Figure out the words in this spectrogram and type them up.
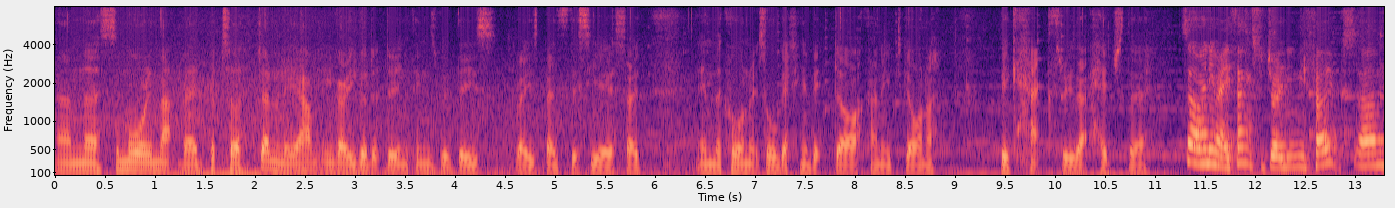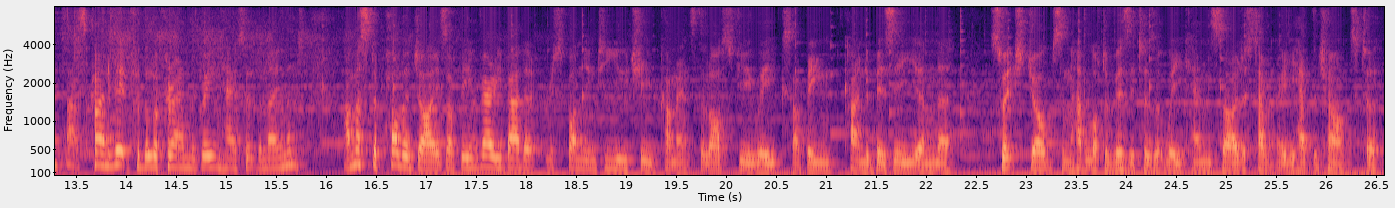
and uh, some more in that bed but uh, generally I haven't been very good at doing things with these raised beds this year. So in the corner it's all getting a bit dark. I need to go on a big hack through that hedge there. So anyway thanks for joining me folks um, that's kind of it for the look around the greenhouse at the moment. I must apologise I've been very bad at responding to YouTube comments the last few weeks I've been kind of busy and uh, switched jobs and had a lot of visitors at weekends so I just haven't really had the chance to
